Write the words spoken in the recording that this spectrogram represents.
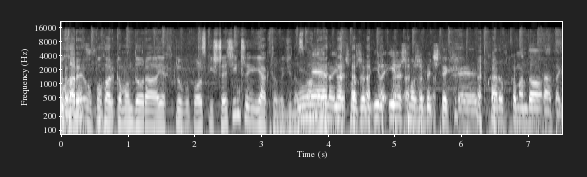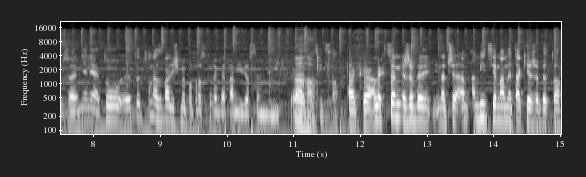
upuchar, kolejna- upuchar komandora Jacht Klubu Polski Szczecin, czy jak to będzie nazwane? Nie, no ileż może, ile, ileż może być tych e, pucharów komandora, także nie, nie, tu, to, to nazwaliśmy po prostu regatami wiosennymi e, Aha. póki co, tak, ale chcemy, żeby, znaczy am- ambicje mamy takie, żeby to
